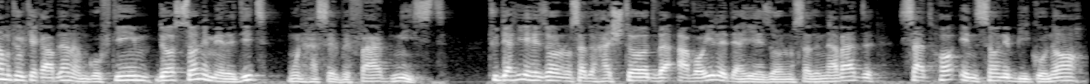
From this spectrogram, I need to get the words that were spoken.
همونطور که قبلا هم گفتیم داستان مردیت منحصر به فرد نیست. تو دهه 1980 و اوایل دهه 1990 صدها انسان بیگناه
